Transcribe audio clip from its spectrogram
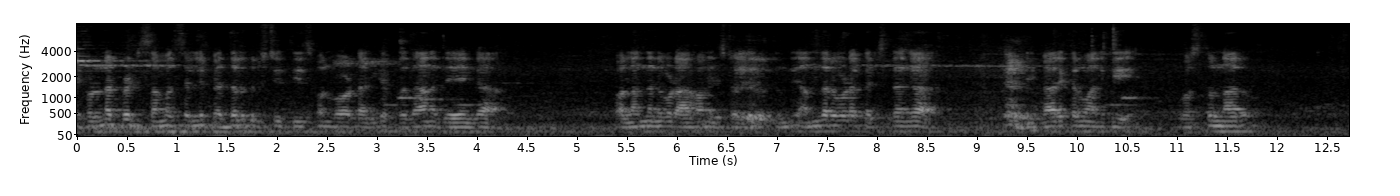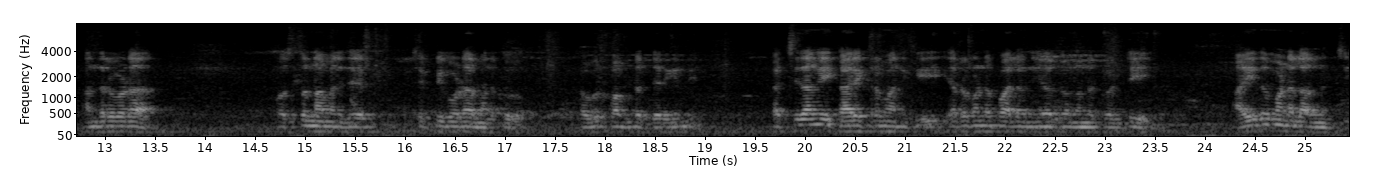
ఇక్కడ ఉన్నటువంటి సమస్యల్ని పెద్దల దృష్టికి తీసుకొని పోవడానికి ప్రధాన ధ్యేయంగా వాళ్ళందరినీ కూడా ఆహ్వానించడం జరుగుతుంది. అందరూ కూడా ఖచ్చితంగా ఈ కార్యక్రమానికి వస్తున్నారు. అందరూ కూడా వస్తున్నామని చెప్పి కూడా మనకు కబురు పంపడం జరిగింది. ఖచ్చితంగా ఈ కార్యక్రమానికి ఎర్రగొండపాలెం నియోజకవర్గంలో ఉన్నటువంటి ఐదు మండలాల నుంచి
